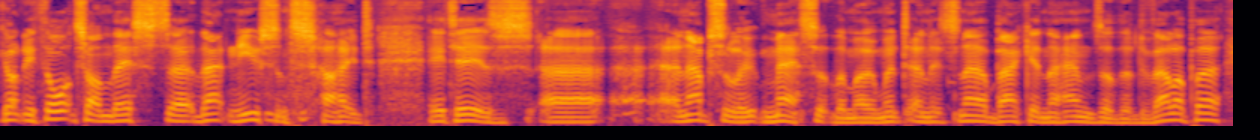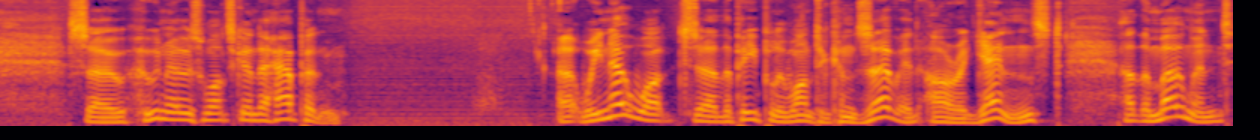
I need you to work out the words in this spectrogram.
Got any thoughts on this? Uh, that nuisance site, it is uh, an absolute mess at the moment, and it's now back in the hands of the developer. So who knows what's going to happen? Uh, we know what uh, the people who want to conserve it are against. At the moment,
